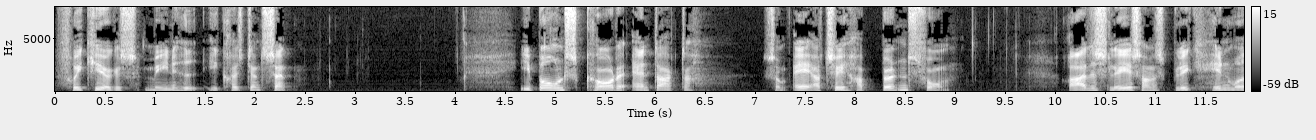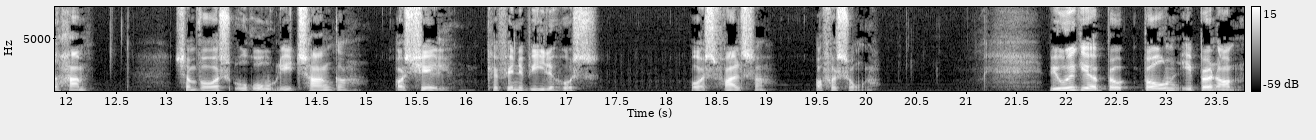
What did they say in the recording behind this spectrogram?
frikirkes menighed i Kristiansand. I bogens korte andagter, som af og til har bøndens form, rettes læsernes blik hen mod ham, som vores urolige tanker og sjæl kan finde hvile hos, vores frelser og forsoner. Vi udgiver bogen i bøn om,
